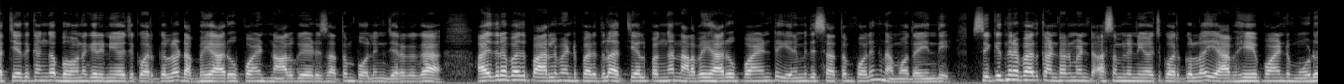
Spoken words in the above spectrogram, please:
అత్యధికంగా భువనగిరి నియోజకవర్గంలో డెబ్బై ఆరు పాయింట్ నాలుగు ఏడు శాతం పోలింగ్ జరగగా హైదరాబాద్ పార్లమెంట్ పరిధిలో అత్యల్పంగా నలభై ఆరు పాయింట్ ఎనిమిది శాతం పోలింగ్ నమోదైంది. సికింద్రాబాద్ కంటోన్మెంట్ అసెంబ్లీ నియోజకవర్గంలో యాభై పాయింట్ మూడు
